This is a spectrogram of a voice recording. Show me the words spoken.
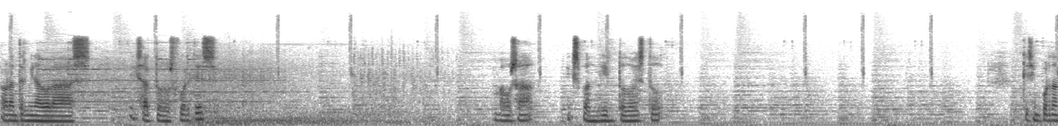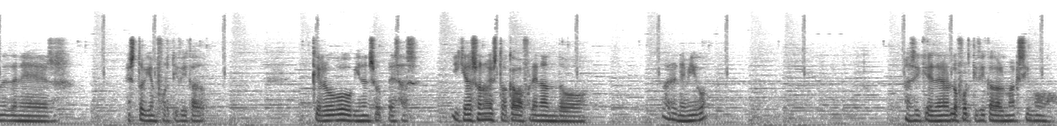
habrán terminado las... Exacto, los fuertes. Vamos a expandir todo esto. Que es importante tener esto bien fortificado. Que luego vienen sorpresas. Y que eso no, esto acaba frenando al enemigo. Así que tenerlo fortificado al máximo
